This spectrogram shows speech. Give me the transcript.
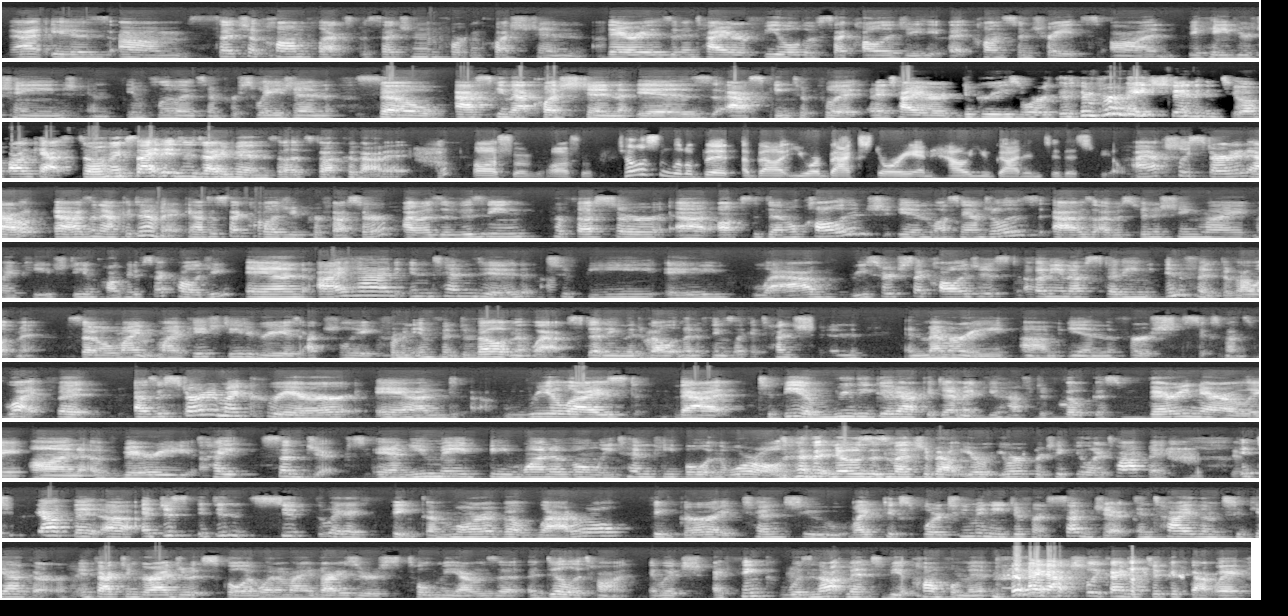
That is um, such a complex but such an important question. There is an entire field of psychology that concentrates on behavior change and influence and persuasion. So, asking that question is asking to put an entire degree's worth of information into a podcast. So, I'm excited to dive in. So, let's talk about it. Awesome, awesome. Tell us a little bit about your backstory and how you got into this field. I actually started out as an academic, as a psychology professor. I was a visiting professor at Occidental College in Los Angeles as I was finishing my, my PhD in cognitive psychology. And I had intended to be a lab research psychologist, funny enough, studying infant development. So my, hmm. my PhD degree is actually from an infant development lab, studying the development of things like attention and memory um, in the first six months of life. But as I started my career and realized that to be a really good academic, you have to focus very narrowly on a very tight subject. And you may be one of only 10 people in the world that knows as much about your, your particular topic. It turned out that uh, it just it didn't suit the way I think. I'm more of a lateral thinker. I tend to like to explore too many different subjects and tie them together. In fact, in graduate school, one of my advisors told me I was a, a dilettante, which I think was not meant to be a compliment, but I actually kind of took it that way.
